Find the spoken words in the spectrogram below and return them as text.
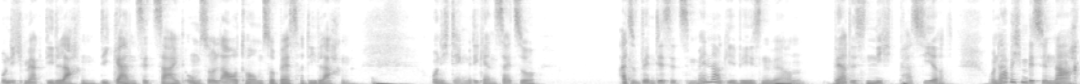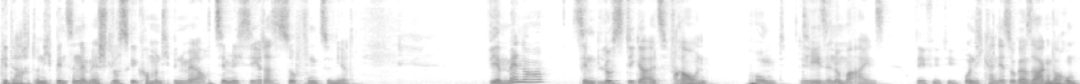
Und ich merke, die lachen die ganze Zeit. Umso lauter, umso besser, die lachen. Und ich denke mir die ganze Zeit so, also wenn das jetzt Männer gewesen wären, wäre das nicht passiert. Und da habe ich ein bisschen nachgedacht und ich bin zu einem Entschluss gekommen und ich bin mir auch ziemlich sicher, dass es so funktioniert. Wir Männer sind lustiger als Frauen. Punkt. These Definitiv. Nummer eins. Definitiv. Und ich kann dir sogar sagen, warum.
